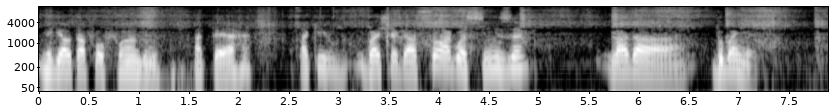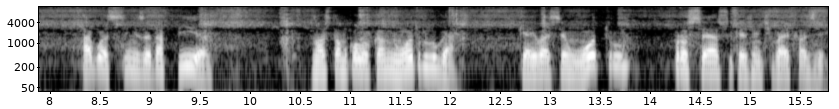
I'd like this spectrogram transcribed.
Miguel tá fofando a terra, aqui vai chegar só água cinza lá da, do banheiro. Água cinza da pia, nós estamos colocando em outro lugar, que aí vai ser um outro processo que a gente vai fazer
